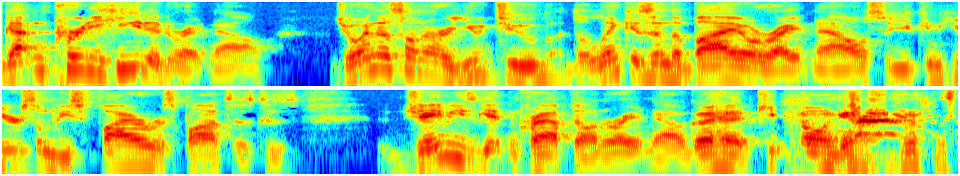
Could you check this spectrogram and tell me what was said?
gotten pretty heated right now, join us on our YouTube. The link is in the bio right now, so you can hear some of these fire responses. Because Jaime's getting crapped on right now. Go ahead, keep going, guys.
